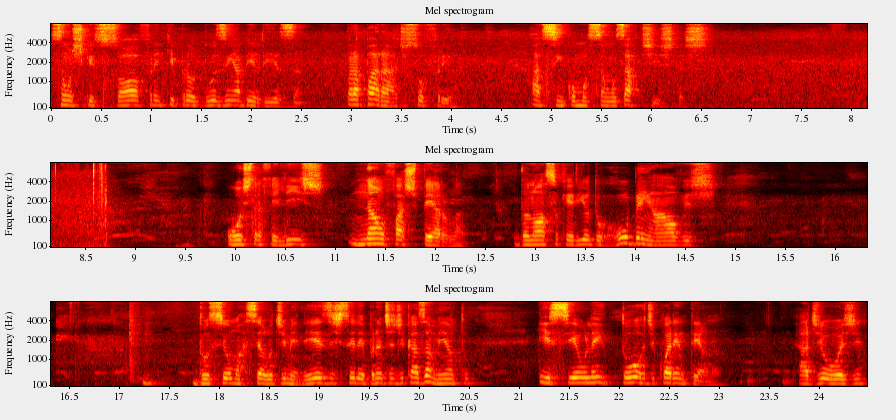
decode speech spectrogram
São os que sofrem que produzem a beleza, para parar de sofrer, assim como são os artistas. Ostra Feliz não faz pérola, do nosso querido Rubem Alves, do seu Marcelo de Menezes, celebrante de casamento, e seu leitor de quarentena. A de hoje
